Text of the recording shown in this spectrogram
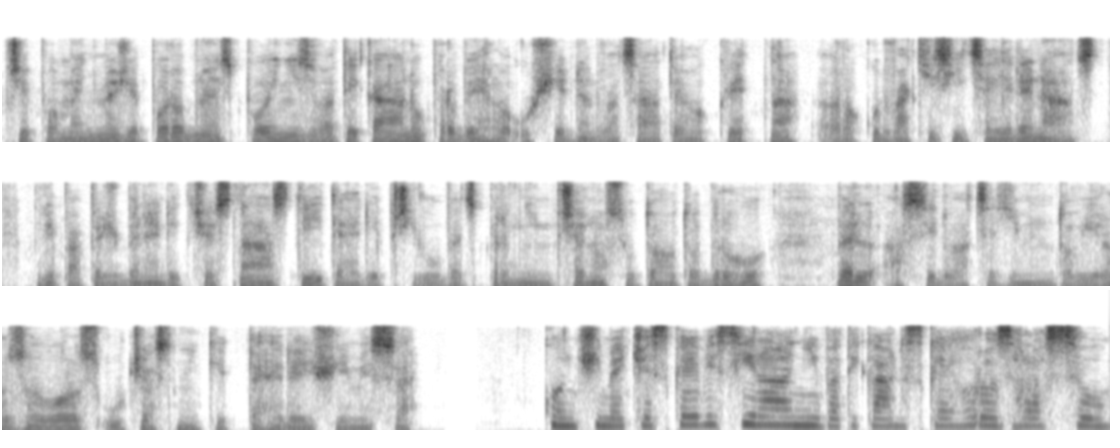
Připomeňme, že podobné spojení z Vatikánu proběhlo už 21. května roku 2011, kdy papež Benedikt XVI. tehdy při vůbec prvním přenosu tohoto druhu vedl asi 20-minutový rozhovor s účastníky tehdejší mise. Končíme české vysílání vatikánského rozhlasu.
